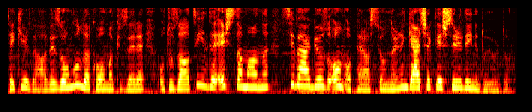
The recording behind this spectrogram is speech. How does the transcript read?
Tekirdağ ve Zonguldak olmak üzere 36 ilde eş zamanlı Siber Göz 10 operasyonlarının gerçekleştirildiğini duyurdu.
